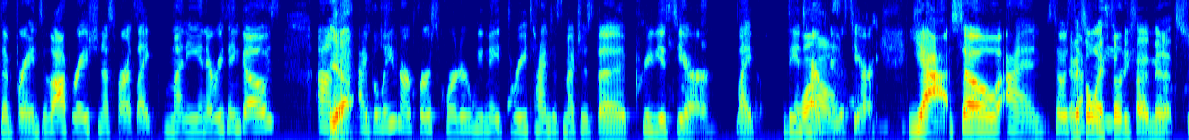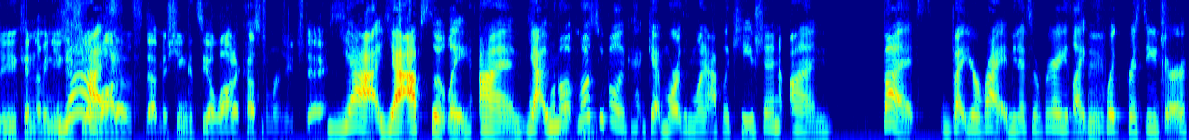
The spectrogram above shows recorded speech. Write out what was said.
the brains of the operation as far as like money and everything goes. Um, Yeah. I believe in our first quarter we made three times as much as the previous year, like the entire Wow. previous year. Yeah. So um, so it's and it's only 35 minutes, so you can. I mean, you can see a lot of that machine can see a lot of customers each day. Yeah, yeah, absolutely. Um, yeah, Wow. mo- most people get more than one application. Um, but but you're right. I mean, it's a very like Hmm. quick procedure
